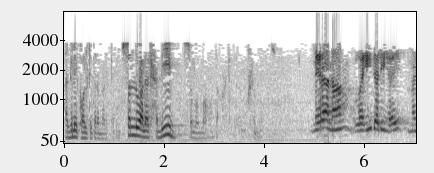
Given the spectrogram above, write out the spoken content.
اگلی کال کی طرف بڑھتے ہیں۔ سلو الحبیب صلی اللہ تعالی میرا نام وحید علی ہے، میں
